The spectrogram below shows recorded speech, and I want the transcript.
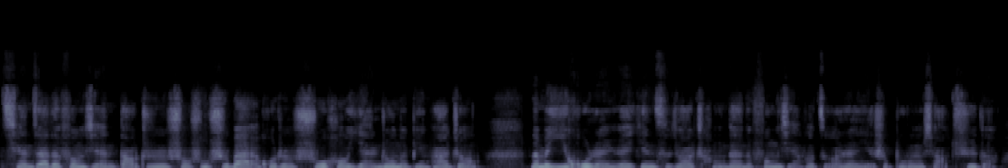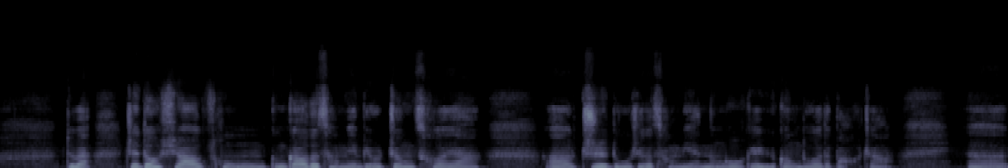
潜在的风险导致手术失败或者术后严重的并发症，那么医护人员因此就要承担的风险和责任也是不容小觑的，对吧？这都需要从更高的层面，比如政策呀、呃制度这个层面，能够给予更多的保障。呃，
